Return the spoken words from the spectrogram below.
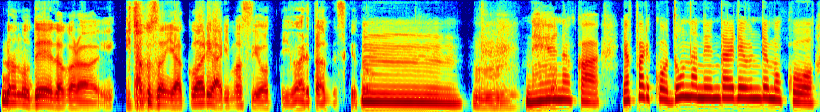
なので、だから、い伊藤さん役割ありますよって言われたんですけうど。ん。うんねえ、なんか、やっぱりこう、どんな年代で産んでもこう、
